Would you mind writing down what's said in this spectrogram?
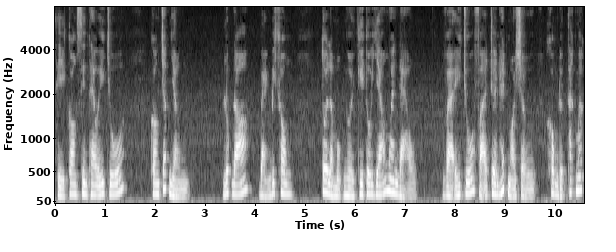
thì con xin theo ý Chúa, con chấp nhận. Lúc đó, bạn biết không, tôi là một người Kitô giáo ngoan đạo và ý Chúa phải trên hết mọi sự, không được thắc mắc.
